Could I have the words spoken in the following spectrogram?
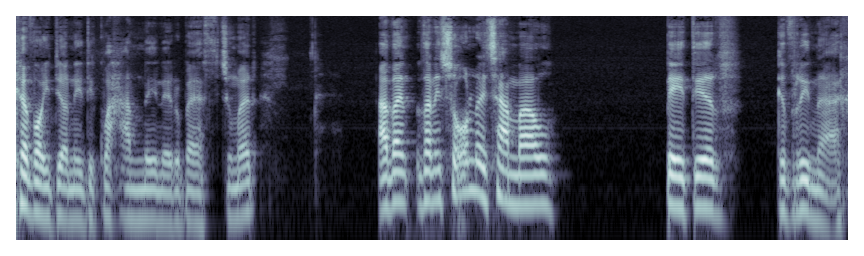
cyfoedion ni wedi gwahanu neu rhywbeth, ti'n gwybod? A dda ni'n sôn reit aml be di'r gyfrinach.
